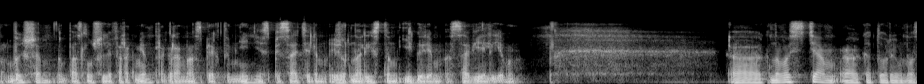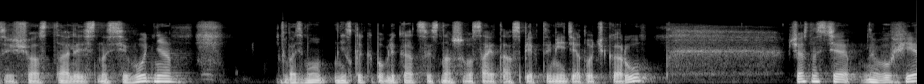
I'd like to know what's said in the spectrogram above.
выше послушали фрагмент программы «Аспекты мнений» с писателем и журналистом Игорем Савельевым. Э, к новостям, э, которые у нас еще остались на сегодня, возьму несколько публикаций с нашего сайта аспектымедиа.ру. В частности, в Уфе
